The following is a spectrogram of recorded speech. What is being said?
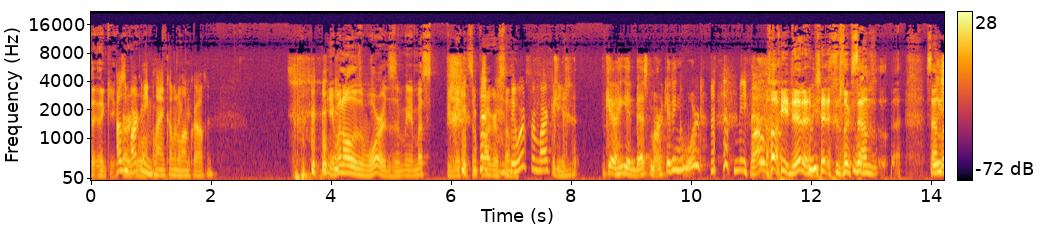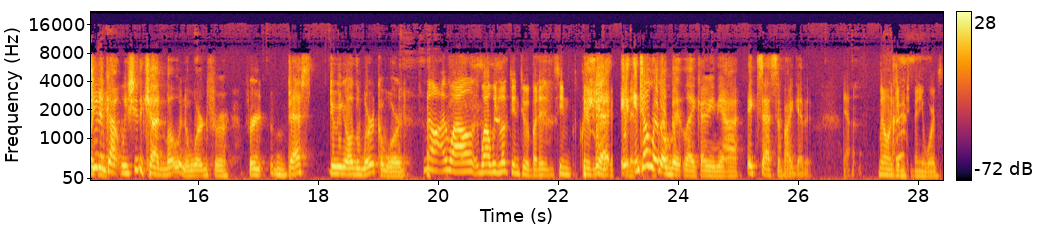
th- thank you. how's Or the marketing plan coming Thank along, you. Crofton? you won all those awards. I mean, it must be making some progress on. They weren't for marketing. Can I get best marketing award? well, Oh, he did it. it looks sounds. sounds we like should you- have got we should have got Beau an award for for best doing all the work award. no. Well, well, we looked into it, but it seemed clear. Yeah, it, it. it's a little bit like I mean, yeah, excessive. I get it. yeah. We don't want to give him too many awards.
